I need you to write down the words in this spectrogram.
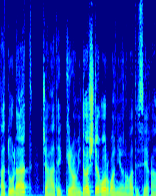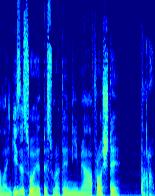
از دولت جهت گرامی داشته قربانیان حادثه غمانگیز سوئد به صورت نیمه افراشته درآمد.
